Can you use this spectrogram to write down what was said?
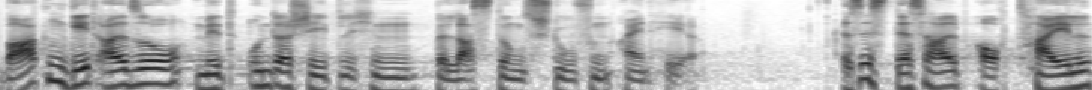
Warten geht also mit unterschiedlichen Belastungsstufen einher. Es ist deshalb auch Teil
